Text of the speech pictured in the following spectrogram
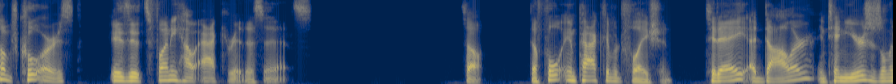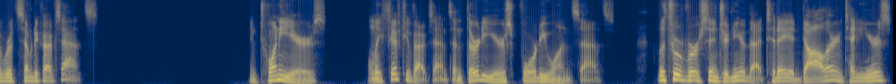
of course, is it's funny how accurate this is. So, the full impact of inflation. Today, a dollar in 10 years is only worth 75 cents. In 20 years, only 55 cents. In 30 years, 41 cents. Let's reverse engineer that. Today, a dollar in 10 years,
